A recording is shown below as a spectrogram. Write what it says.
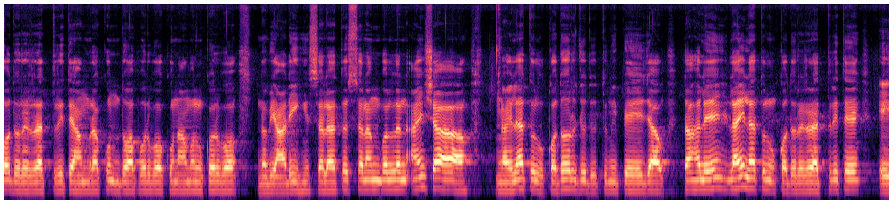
কদরের রাত্রিতে আমরা কোন দোয়া পড়ব, কোন আমল করব? নবী আলিহি সালাম বললেন, আয়েশা, লাইলাতুল কদর যদি তুমি পেয়ে যাও, তাহলে লাইলাতুল কদরের রাত্রিতে এই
